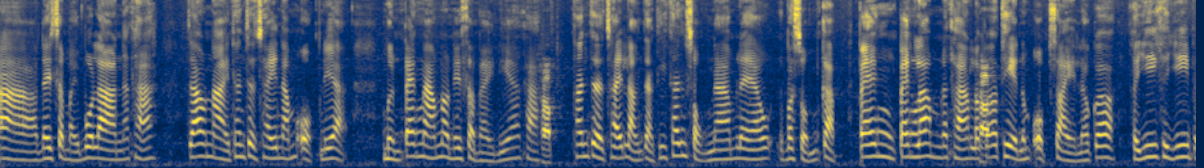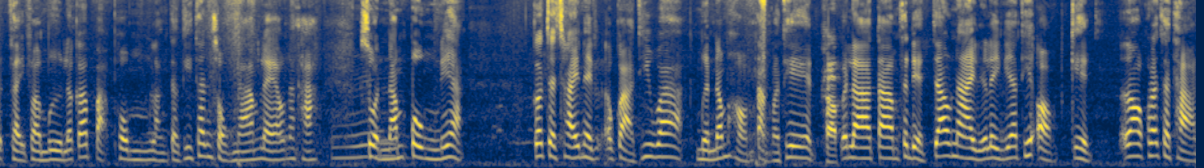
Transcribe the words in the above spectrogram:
อ่าในสมัยโบราณนะคะ เจ้านายท่านจะใช้น้ำอบเนี่ยเหมือนแป้งน้ำเราในสมัยเนี้ยค่ะครับท่านจะใช้หลังจากที่ท่านส่งน้ำแล้ว ผสมกับแป้งแป้งล่ำนะคะ แล้วก็ครับเทน้ำอบใส่แล้วก็ขยี้ขยี้ใส่ฝ่ามือ แล้วก็ปะพรมหลังจากที่ท่านส่งน้ำแล้วนะคะ ส่วนน้ำปรุงเนี่ย ก็จะใช้ในโอกาสที่ว่าเหมือนน้ำหอมต่างประเทศ ครับ เวลาตามเสด็จเจ้านายหรืออะไรเงี้ยที่ออกเกตรอบพระราชฐาน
